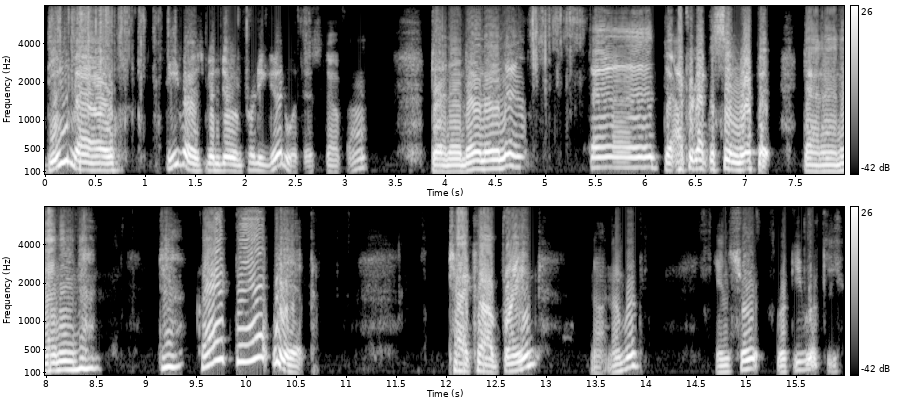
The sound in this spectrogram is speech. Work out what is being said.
Devo, Devo's been doing pretty good with this stuff, huh? Dun, dun, dun, dun, dun. Dun, dun. I forgot to sing with it. Dun, dun, dun, dun, dun. Crack that whip. Ty Cobb framed, not numbered. Insert rookie rookie.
